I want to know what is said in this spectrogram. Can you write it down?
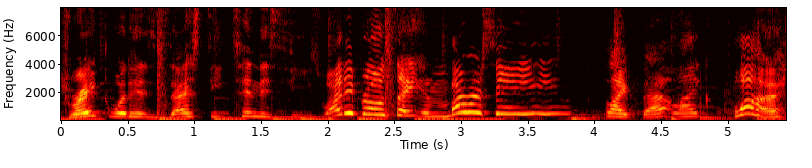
Drake with his zesty tendencies. Why did bro say embarrassing like that? Like, why?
